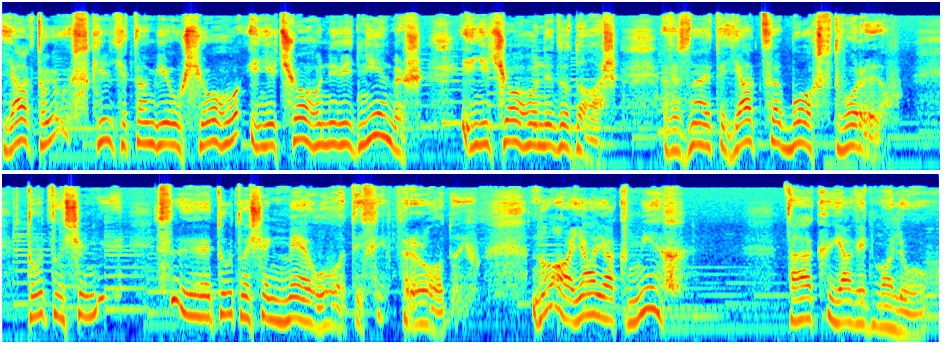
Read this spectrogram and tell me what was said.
Як то, скільки там є всього, і нічого не віднімеш, і нічого не додаш. Ви знаєте, як це Бог створив? Тут лише, е, тут лише милуватися природою. Ну, а я як міг, так я відмалював.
